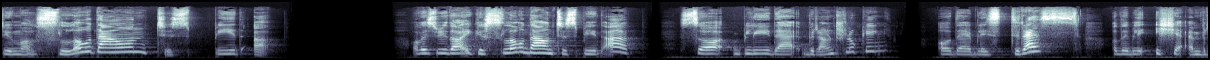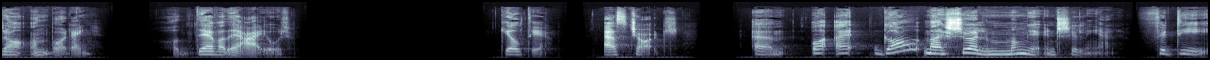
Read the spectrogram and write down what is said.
Du må slow down to speed up. Og hvis du da ikke slow down to speed up, så blir det brannslukking, og det blir stress, og det blir ikke en bra onboarding. Og det var det jeg gjorde. Guilty as charged. Um, og jeg ga meg sjøl mange unnskyldninger fordi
